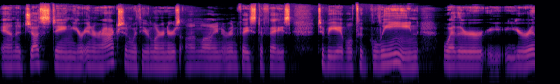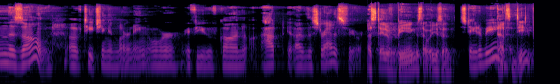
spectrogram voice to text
and adjusting your interaction with your learners online or in face to face to be able to glean whether you're in the zone of teaching and learning or if you've gone out of the stratosphere. A state of being, is that what you said? State of being. That's deep.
